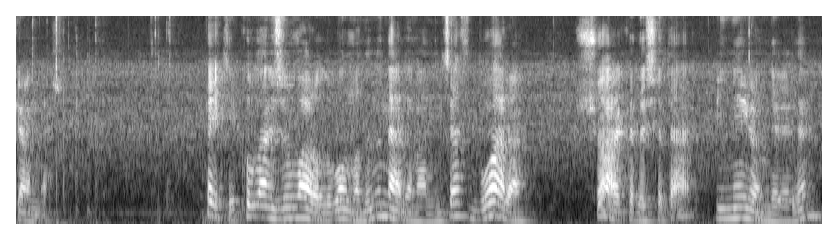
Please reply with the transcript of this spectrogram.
gönder. Peki kullanıcının var olup olmadığını nereden anlayacağız? Bu ara şu arkadaşa da bir ne gönderelim?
